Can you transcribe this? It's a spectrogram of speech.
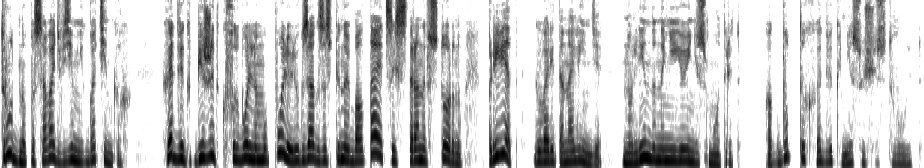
Трудно пасовать в зимних ботинках. Хедвиг бежит к футбольному полю, рюкзак за спиной болтается из стороны в сторону. «Привет!» — говорит она Линде. Но Линда на нее и не смотрит. Как будто Хедвиг не существует.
